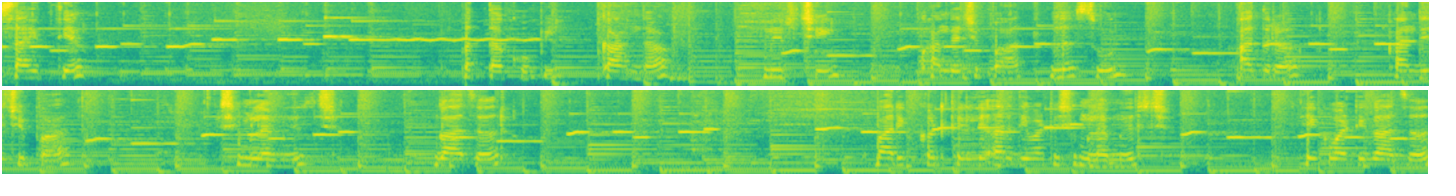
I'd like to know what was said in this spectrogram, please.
साहित्य पत्ताकोबी कांदा मिरची कांद्याची पात लसूण अद्रक कांद्याची पात शिमला मिर्च गाजर बारीक कट केलेली अर्धी वाटी शिमला मिर्च एक वाटी गाजर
